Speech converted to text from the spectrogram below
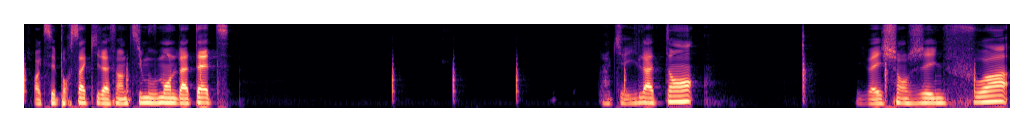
Je crois que c'est pour ça qu'il a fait un petit mouvement de la tête. Ok, il attend. Il va échanger une fois.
